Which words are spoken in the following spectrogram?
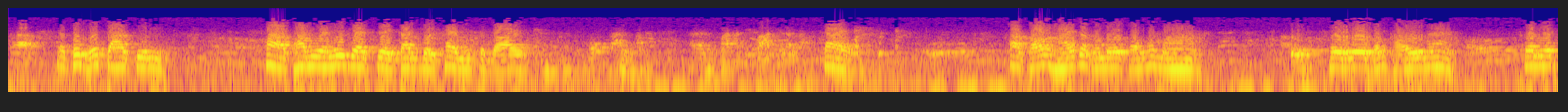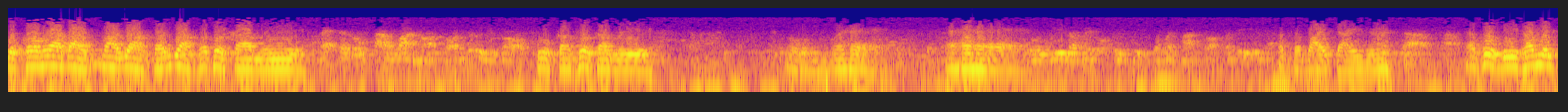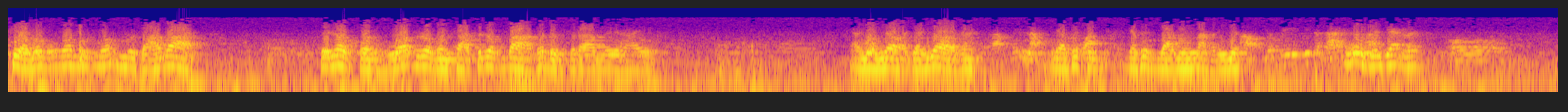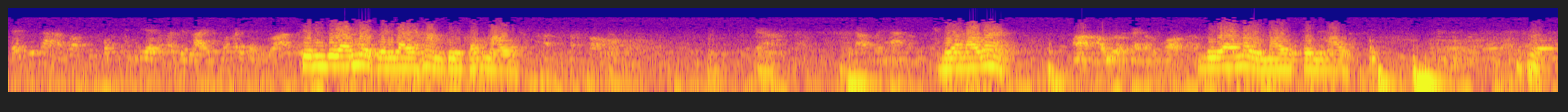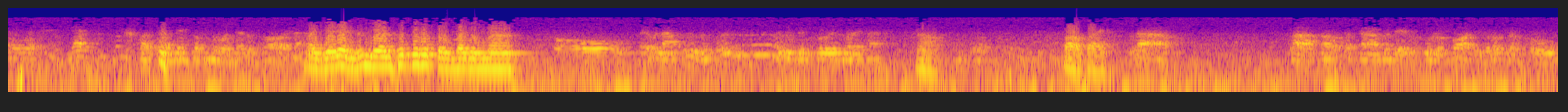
ครับจะทุกหัวใจกิน ถ้าทำอย่างนี้จะเกิดการป่วยไข้มันสบายโครงการเอ่อปาฏิบัตินี่แหละครับใช่ถ้าของหายก็ขโมยของเข้ามา เคยเลยของเขาเลยนะโอ้คนเลยปกครองว่าได้ว่ายากสอนยากเพราะโทษการมีแม้แต่ลูกสร้างว่านอนสอนดื้อนี่ก็โทษการโทษการมีโอ้ไม่แห่แห่ดูที่เราไม่บอกไม่ผิดก็ไม่ผ่านก่อนก็ดีนะก็สบายใจนะครับครับถ้าพูดดีเขาไม่เชื่อเพราะว่ามุสาวาทเป็นโรคปวดหัวเป็นโรคประสาทเป็นโรคบ้าเพราะดื่มสุราเมรัย อย่าย่ออย่าย่อนะครับไม่หลักอย่าพิจอย่าพิจารณามากกว่านี้เยอะอ้าวยังมีพิจารณาโอ้เยอะแยะเลยโอ้แต่ที่ถ้าหากว่ามีของกินเบียร์ก็ไม่เป็นไรก็ไม่ใช่ที่ว่าเลยกินเบียร์ไม่เป็นไรห้ามกินของเมาก็จับไปนานเบียร์เมาไหมมาเอาเรื่องแกหลวงพ่อครับเบียร์ไม่เมาคนเมาแน่พอจะเล่นสำนวนนะหลวงพ่อนะไม่จะเล่นเรียนพุทธก็ตรงไปตรงมา โอ้แต่เวลาพูดก็พูดพูดจนเพลินเลยนะ อ่า ป้าไปลาลาพระราชการประเดชพระคุณหลวงพ่อที่เคารพอย่างสูง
